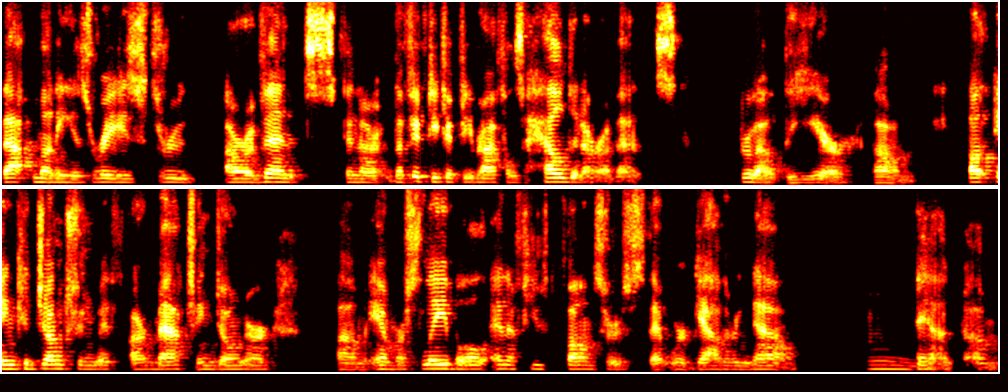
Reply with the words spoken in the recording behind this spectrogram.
that money is raised through our events and our the 50-50 raffles held at our events throughout the year um, uh, in conjunction with our matching donor um, Amherst Label, and a few sponsors that we're gathering now. Mm. And um,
